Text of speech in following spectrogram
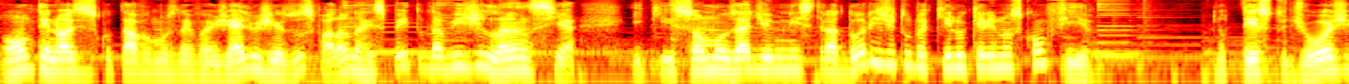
Ontem nós escutávamos no Evangelho Jesus falando a respeito da vigilância e que somos administradores de tudo aquilo que ele nos confia. No texto de hoje,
